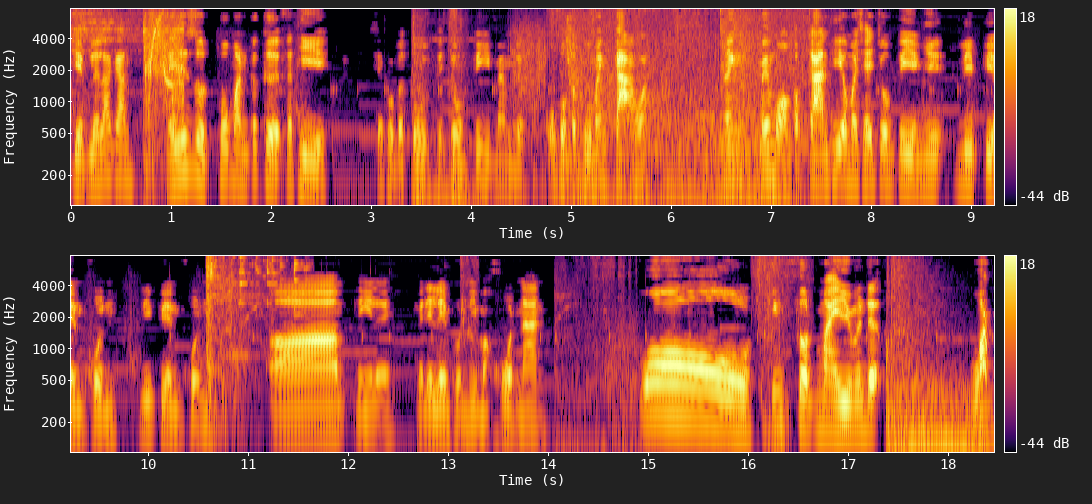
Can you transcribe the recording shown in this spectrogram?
เก็บเลยละกัน ในที่สุดพวกมันก็เกิดสักที ใช้ผลประตูไปโจมตีแม่งเลย โอ้ผลประตูแม่งกากว่ะแม่งไม่เหมาะกับการที่เอามาใช้โจมตีอย่างนี้ รีบเปลี่ยนผล รีบเปลี่ยนผลอ่านี่เลย ไม่ได้เล่นผลนี้มาโคตรนานว้าวยังสดใหม่อยู่มันเดิม what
